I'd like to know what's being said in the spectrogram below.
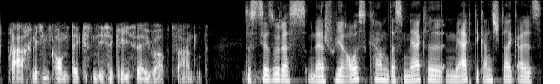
sprachlichen Kontexten diese Krise überhaupt verhandelt. Das ist ja so, dass in deiner Studie rauskam, dass Merkel Märkte ganz stark als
